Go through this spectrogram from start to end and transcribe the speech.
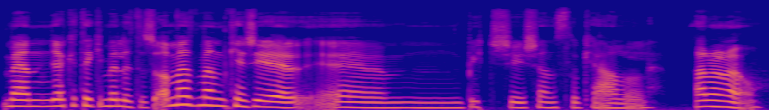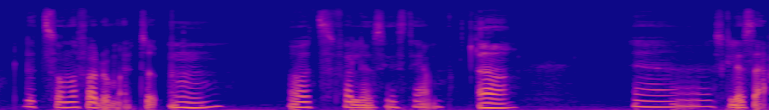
Men jag kan tänka mig lite så, ja, men att man kanske är eh, bitchy, känslokall, I don't know. Lite sådana fördomar typ. Mm. Och ens Instagram. Ja. Eh, skulle jag säga.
